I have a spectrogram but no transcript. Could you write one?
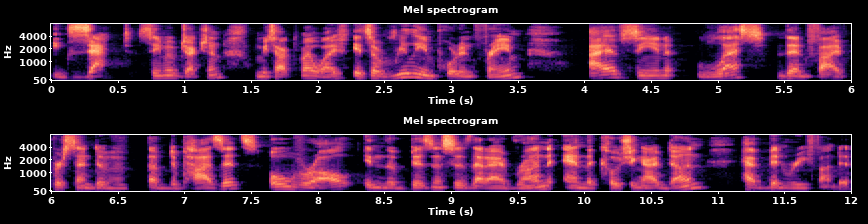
exact same objection. Let me talk to my wife. It's a really important frame. I have seen less than 5% of, of deposits overall in the businesses that I've run and the coaching I've done have been refunded.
